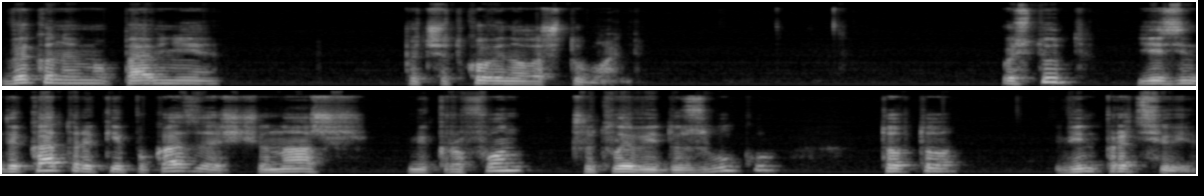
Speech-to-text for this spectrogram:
виконуємо певні початкові налаштування. Ось тут є індикатор, який показує, що наш мікрофон чутливий до звуку, тобто він працює.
